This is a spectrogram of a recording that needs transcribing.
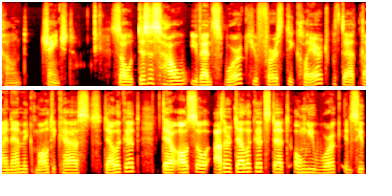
count changed. So this is how events work. You first declared with that dynamic multicast delegate. There are also other delegates that only work in C++.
